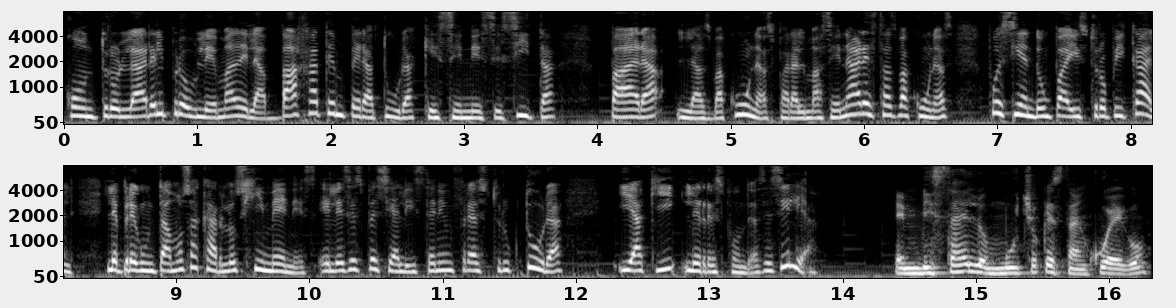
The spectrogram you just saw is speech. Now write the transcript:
controlar el problema de la baja temperatura que se necesita para las vacunas, para almacenar estas vacunas, pues siendo un país tropical. Le preguntamos a Carlos Jiménez, él es especialista en infraestructura y aquí le responde a Cecilia. En vista de lo mucho que está en juego,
